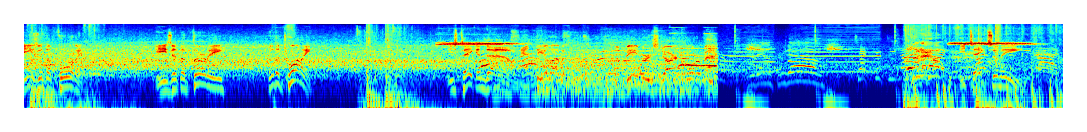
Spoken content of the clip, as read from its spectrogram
He's at the 40. He's at the 30. To the 20. He's taken down at the 11. The Beavers star quarterback. Three down, three down. Check 59. He takes a knee.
